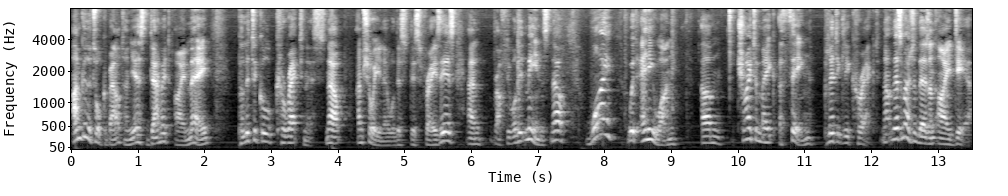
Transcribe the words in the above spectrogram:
I'm going to talk about, and yes, damn it, I may, political correctness. Now, I'm sure you know what this, this phrase is and roughly what it means. Now, why would anyone um, try to make a thing politically correct? Now, let's imagine there's an idea.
